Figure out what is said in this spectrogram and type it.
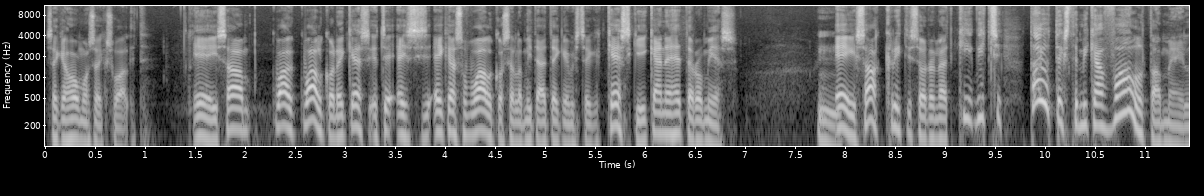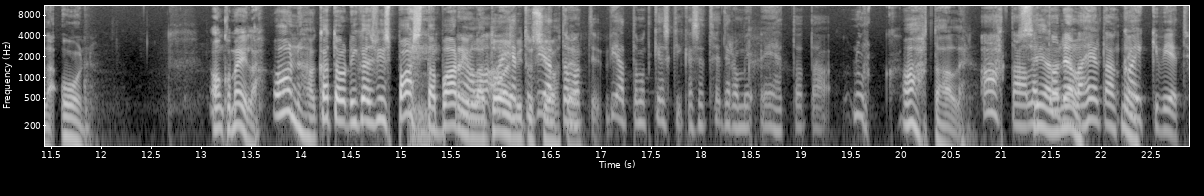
sekä homoseksuaalit. Ei saa val- valkoinen kes- et se, ei, siis, eikä se ole valkoisella mitään tekemistä, eikä keski-ikäinen heteromies. Mm. Ei saa kritisoida näitä. Ki- vitsi, tajutteko te mikä valta meillä on? Onko meillä? Onhan. Kato, niin siis pasta barilla on ajettu toimitusjohtaja. Viattomat, viattomat keskikäiset heteromiehet tota, nurkkaan. Ahtaalle. Ahtaalle, Siellä todella, on. heiltä on Niin. kaikki viety.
